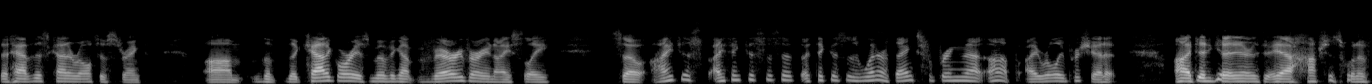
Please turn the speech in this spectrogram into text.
that have this kind of relative strength. Um, the the category is moving up very very nicely. So I just I think this is a I think this is a winner. Thanks for bringing that up. I really appreciate it. I did get an Yeah, options would have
